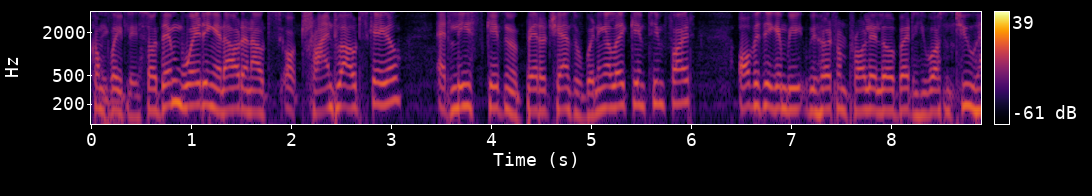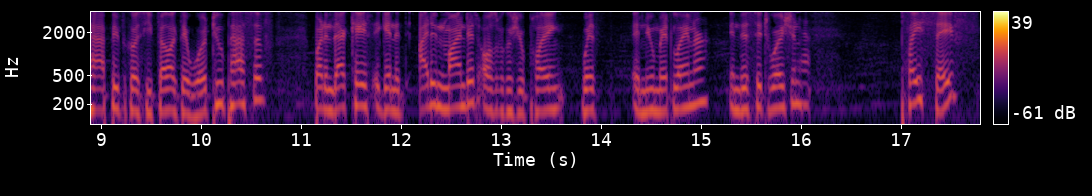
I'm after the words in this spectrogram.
Completely. So them waiting it out and out, or trying to outscale, at least gave them a better chance of winning a late game team fight. Obviously, again, we, we heard from Prolly a little bit, and he wasn't too happy because he felt like they were too passive. But in that case, again, it, I didn't mind it, also because you're playing with a new mid laner in this situation. Yeah. Play safe,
